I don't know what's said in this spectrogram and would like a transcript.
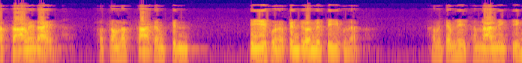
รักษาไม่ได้ก็ต้องรักษาตั้งเป็นปีคุณอะเป็นเดือนเป็นปีคุณอะถ้ามันชำนิชำนาญจริง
